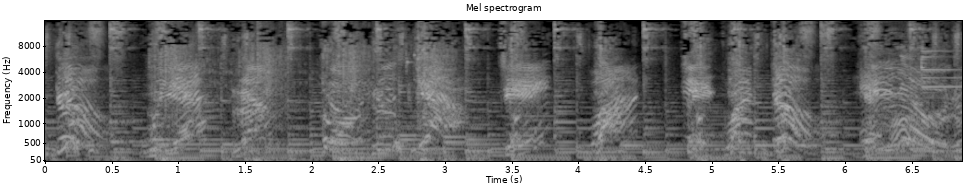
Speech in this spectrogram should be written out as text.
go! We're one, one,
